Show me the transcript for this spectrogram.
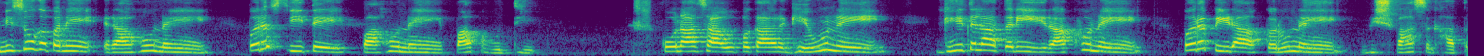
निसुगपणे राहू नये परस्थिते पाहू नये पापबुद्धी कोणाचा उपकार घेऊ नये घेतला तरी राखू नये परपीडा करू नये विश्वासघात.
